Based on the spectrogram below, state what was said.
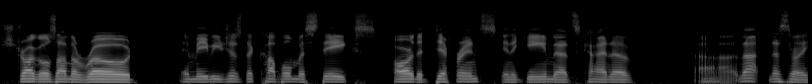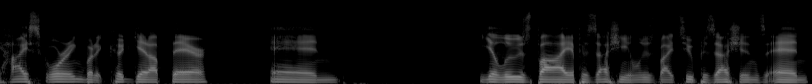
struggles on the road, and maybe just a couple mistakes are the difference in a game that's kind of uh, not necessarily high scoring, but it could get up there, and you lose by a possession, you lose by two possessions, and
